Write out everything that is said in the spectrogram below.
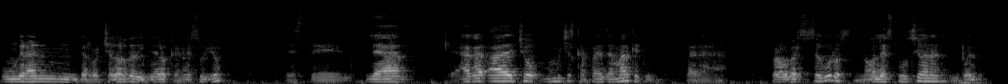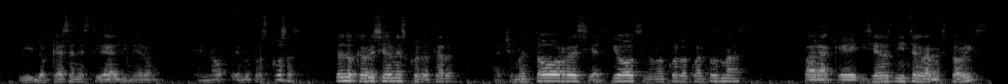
un gran derrochador de dinero que no es suyo, este, le ha, ha, ha hecho muchas campañas de marketing para promover sus seguros. No les funcionan y, vuelve- y lo que hacen es tirar el dinero en, ot- en otras cosas. Entonces lo que ahora hicieron es contratar a Chumel Torres y al Giot, y no me acuerdo cuántos más, para que hicieran Instagram Stories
